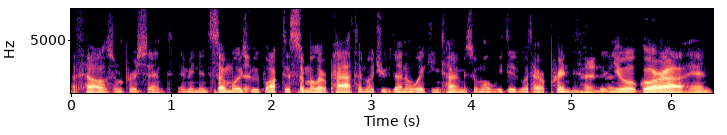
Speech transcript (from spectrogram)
a thousand percent. I mean, in some ways, we've walked a similar path in what you've done in Waking Times and what we did with our print, the New Agora, and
